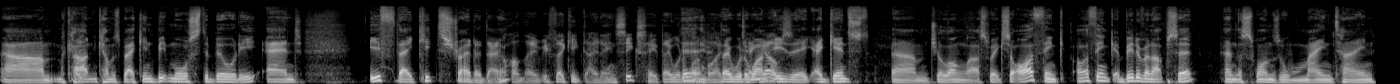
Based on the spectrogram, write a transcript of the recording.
Um, McCartin comes back in, bit more stability. And if they kicked straight a day, Oh, they, if they kicked 18-6, they would have won by they would have won goals. easily against um, Geelong last week. So I think I think a bit of an upset, and the Swans will maintain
